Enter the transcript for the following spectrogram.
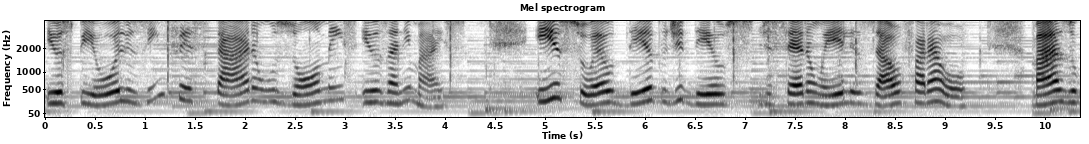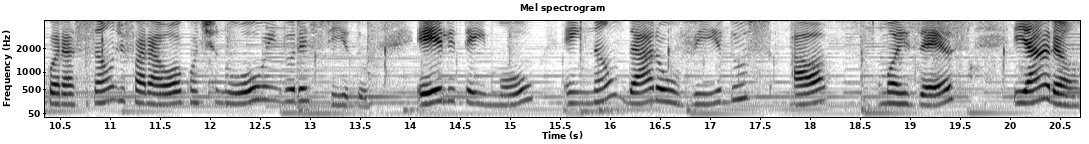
e os piolhos infestaram os homens e os animais. Isso é o dedo de Deus, disseram eles ao Faraó. Mas o coração de Faraó continuou endurecido. Ele teimou em não dar ouvidos a Moisés e Arão,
